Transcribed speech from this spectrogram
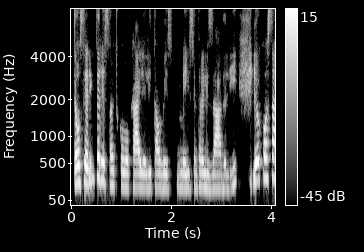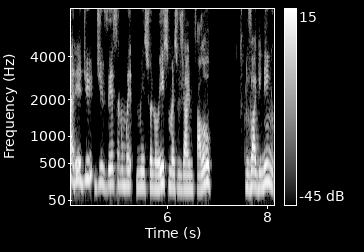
Então seria interessante colocar ele ali, talvez meio centralizado ali. E eu gostaria de, de ver, você não mencionou isso, mas o Jaime falou, do Vagninho,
